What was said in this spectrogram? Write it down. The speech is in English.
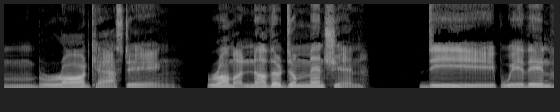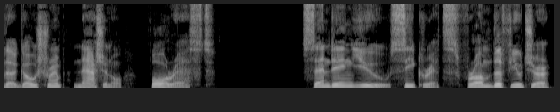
Mm, Broadcasting from another dimension, deep within the Ghost Shrimp National Forest. Sending you secrets from the future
